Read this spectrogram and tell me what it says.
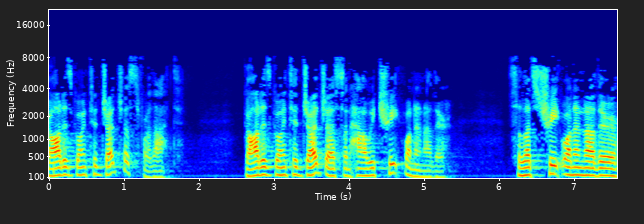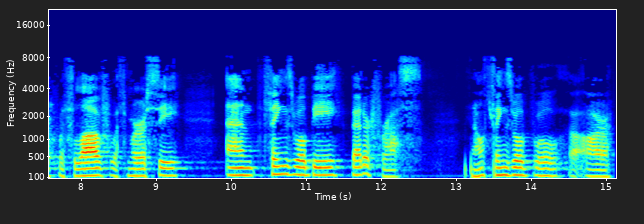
God is going to judge us for that. God is going to judge us on how we treat one another. So let's treat one another with love, with mercy, and things will be better for us. You know, things will, will our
